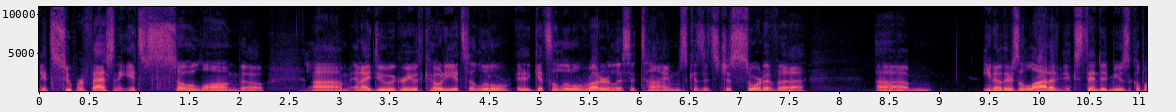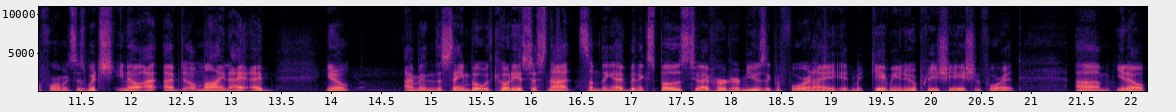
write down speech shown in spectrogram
it's super fascinating. It's so long though, um, and I do agree with Cody. It's a little, it gets a little rudderless at times because it's just sort of a, um, you know, there's a lot of extended musical performances, which you know I, I don't mind. I, I, you know, I'm in the same boat with Cody. It's just not something I've been exposed to. I've heard her music before, and I it gave me a new appreciation for it. Um, you know,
